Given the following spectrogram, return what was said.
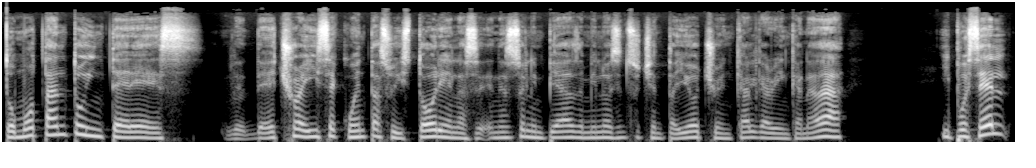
tomó tanto interés. De hecho, ahí se cuenta su historia en, las, en esas Olimpiadas de 1988 en Calgary, en Canadá. Y pues él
